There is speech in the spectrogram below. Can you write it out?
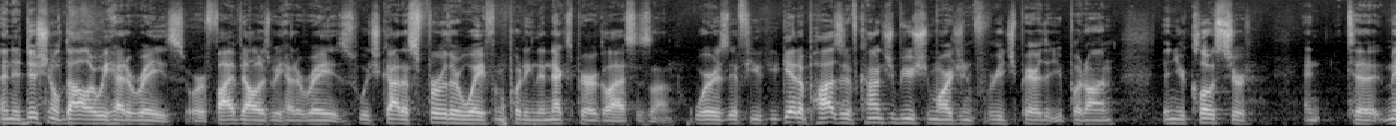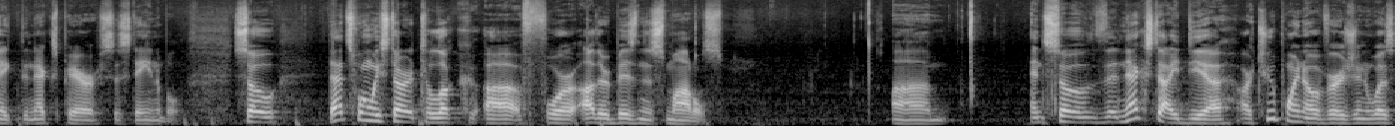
an additional dollar we had to raise or five dollars we had to raise, which got us further away from putting the next pair of glasses on. Whereas if you could get a positive contribution margin for each pair that you put on, then you're closer and to make the next pair sustainable. So that's when we started to look uh, for other business models. Um, and so the next idea, our 2.0 version, was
